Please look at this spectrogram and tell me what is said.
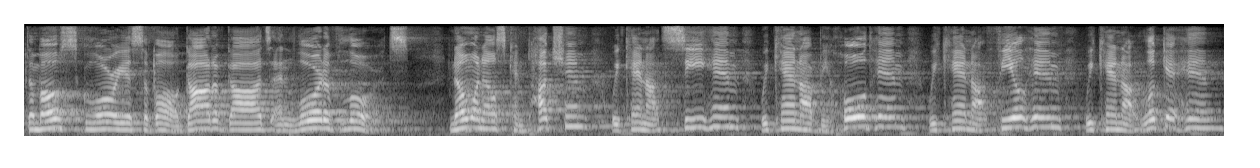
the most glorious of all, God of gods and Lord of lords. No one else can touch him. We cannot see him. We cannot behold him. We cannot feel him. We cannot look at him.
